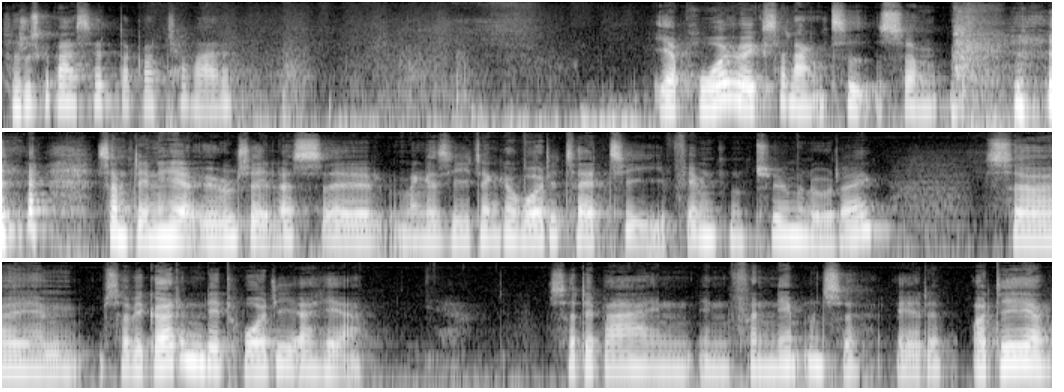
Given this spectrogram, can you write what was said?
Så du skal bare sætte dig godt til rette. Jeg bruger jo ikke så lang tid som, som denne her øvelse ellers. Øh, man kan sige, den kan hurtigt tage 10, 15, 20 minutter. Ikke? Så, øh, så vi gør den lidt hurtigere her. Så det er bare en, en fornemmelse af det. Og det jeg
